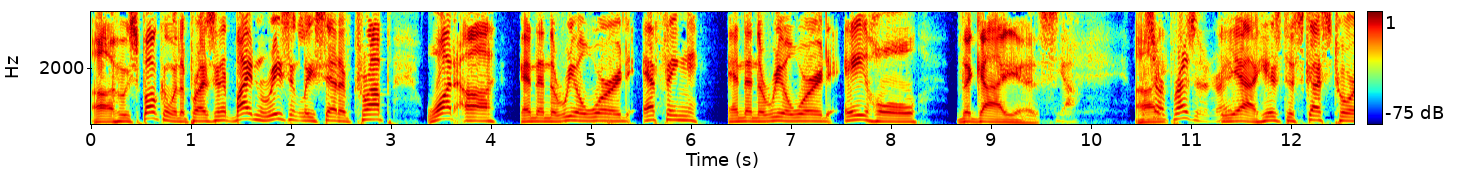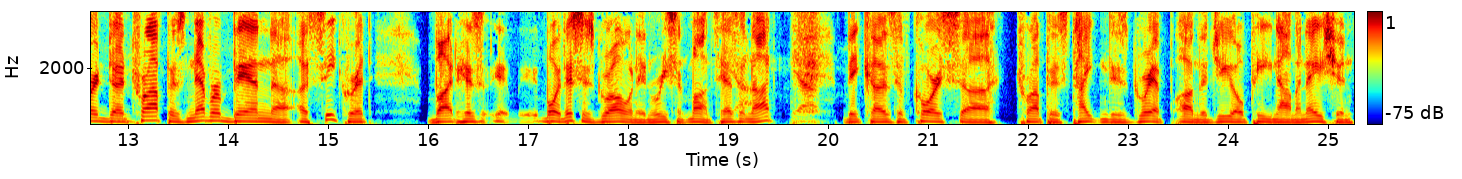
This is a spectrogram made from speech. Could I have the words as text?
uh, who's spoken with the president, Biden recently said of Trump, "What a," and then the real word effing, and then the real word a hole the guy is. Yeah. He's our president, right? Uh, Yeah, his disgust toward uh, Trump has never been uh, a secret, but his boy, this has grown in recent months, has it not? Yeah. Because of course uh, Trump has tightened his grip on the GOP nomination.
